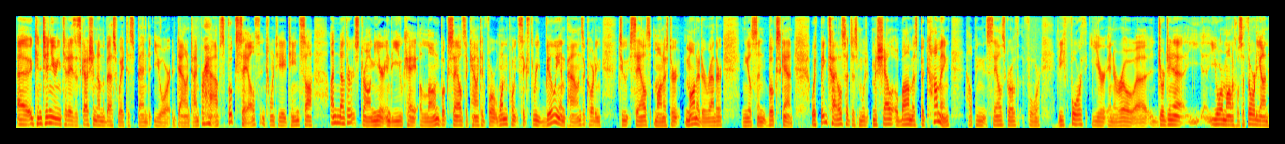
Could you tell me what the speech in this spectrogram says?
Uh, continuing today's discussion on the best way to spend your downtime, perhaps book sales in 2018 saw another strong year in the UK alone. Book sales accounted for 1.63 billion pounds, according to sales monitor, monitor rather Nielsen Bookscan, with big titles such as Michelle Obama's Becoming helping sales growth for the fourth year in a row. Uh, Georgina, your monocle's authority on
